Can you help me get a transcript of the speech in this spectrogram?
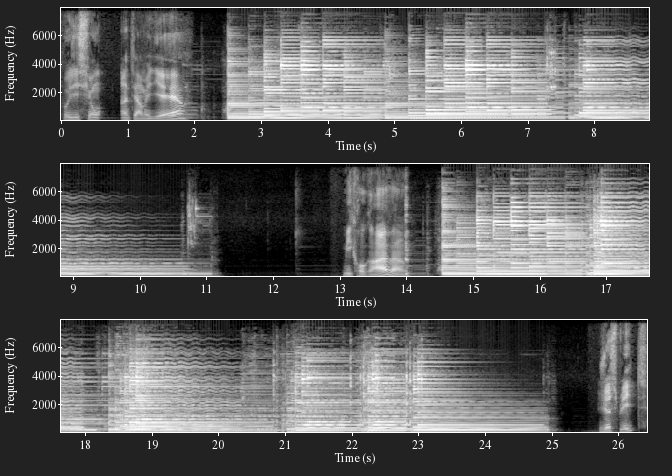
Position intermédiaire. Micro grave. Je split.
